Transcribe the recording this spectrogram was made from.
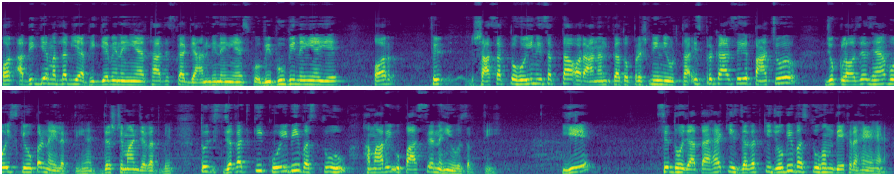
और अभिज्ञ मतलब ये अभिज्ञ भी नहीं है, अर्थात इसका ज्ञान भी नहीं है, इसको विभू भी नहीं है ये। और फिर शासक तो हो ही नहीं सकता और आनंद का तो प्रश्न ही नहीं उठता। इस प्रकार से ये पाँचों जो क्लॉजेज हैं, वो इसके ऊपर नहीं लगती हैं, दृश्यमान जगत में। तो इस जगत की कोई भी वस्तु हमारी उपास्य नहीं हो सकती। ये सिद्ध हो जाता है कि इस जगत की जो भी वस्तु हम देख रहे हैं,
